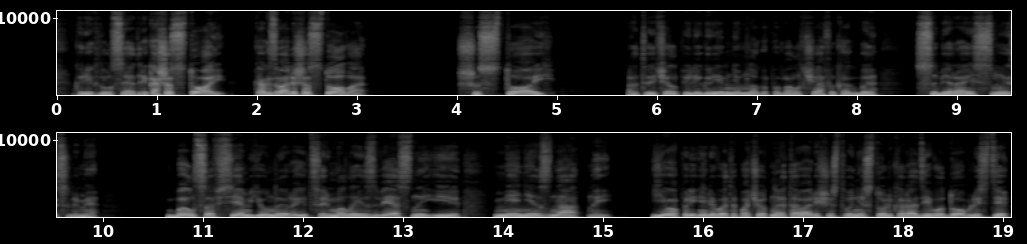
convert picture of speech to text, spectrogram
— крикнул Седрик. «А шестой? Как звали шестого?» «Шестой?» — отвечал Пилигрим, немного помолчав и как бы собираясь с мыслями — был совсем юный рыцарь, малоизвестный и менее знатный. Его приняли в это почетное товарищество не столько ради его доблести,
